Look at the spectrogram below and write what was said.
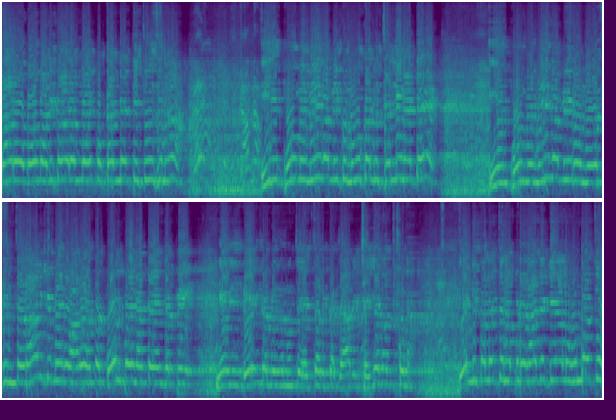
సార్వభౌమ అధికారం వైపు కన్నెత్తి చూసినా ఈ భూమి మీద మీకు నూకలు చెల్లినట్టే. ఈ భూమి మీద మీరు నివసించడానికి మీరు అర్హత కోల్పోయినట్టే అని చెప్పి నేను ఈ వేదిక మీద నుంచి హెచ్చరిక జారీ చెయ్యదలుచుకున్నా. ఎన్నికలు వచ్చినప్పుడు రాజకీయాలు ఉండొచ్చు.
